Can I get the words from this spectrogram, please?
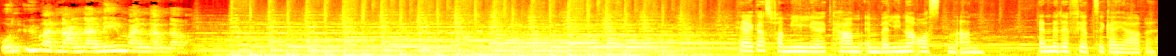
und übereinander, nebeneinander. Helgas Familie kam im Berliner Osten an, Ende der 40er Jahre.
